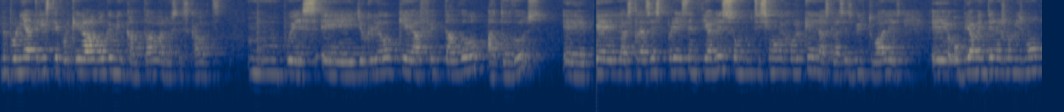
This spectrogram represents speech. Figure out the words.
me ponía triste porque era algo que me encantaba, los scouts. Mm, pues yo creo que ha afectado a todos. las clases presenciales son muchísimo mejor que las clases virtuales. obviamente no es lo mismo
